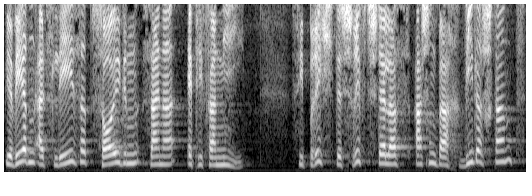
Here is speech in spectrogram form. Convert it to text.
Wir werden als Leser Zeugen seiner Epiphanie. Sie bricht des Schriftstellers Aschenbach Widerstand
